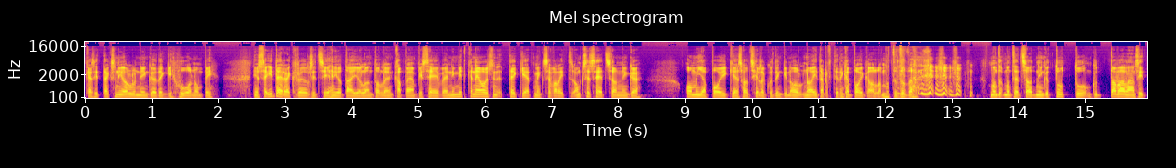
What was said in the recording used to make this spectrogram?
käsittääkseni ollut niin jotenkin huonompi. Niin jos sä itse rekrytoisit siihen jotain, jolla on tolleen kapeampi CV, niin mitkä ne olisi ne tekijät, miksi sä valitsit? Onko se se, että se on niin omia poikia, sä oot siellä kuitenkin ollut, no ei tarvitse tietenkään poika olla, mutta, tota, mutta, mutta että sä oot niinku tuttu, kun tavallaan sit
